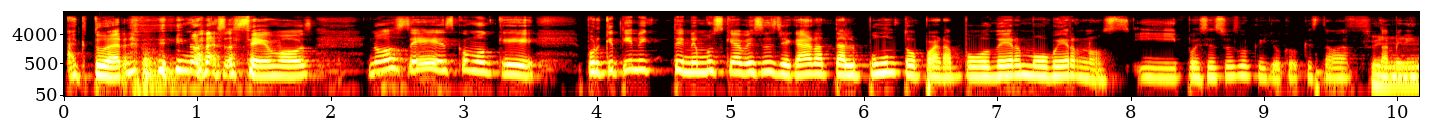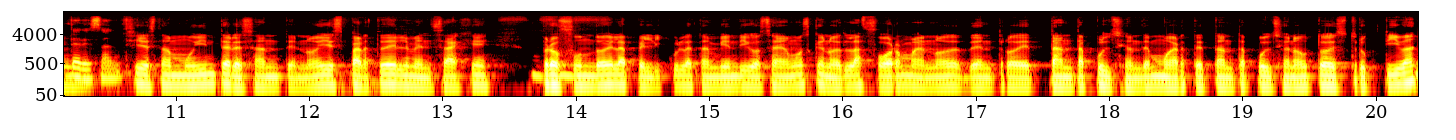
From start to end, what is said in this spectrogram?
actuar y no las hacemos. No sé, es como que porque tiene, tenemos que a veces llegar a tal punto para poder movernos? Y pues eso es lo que yo creo que estaba también interesante. Sí, está muy interesante, ¿no? Y es parte del mensaje profundo de la película también. Digo, sabemos que no es la forma, ¿no? Dentro de tanta pulsión de muerte, tanta pulsión autodestructiva,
